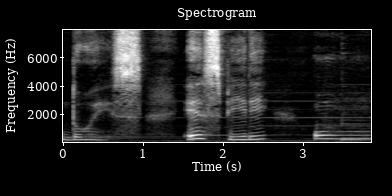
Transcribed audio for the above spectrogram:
dois. Expire. Um,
